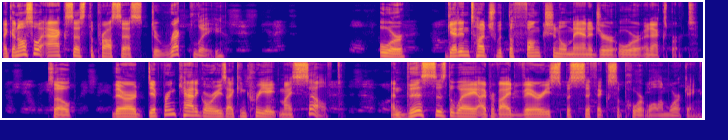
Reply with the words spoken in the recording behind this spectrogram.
I can also access the process directly or get in touch with the functional manager or an expert. So there are different categories I can create myself. And this is the way I provide very specific support while I'm working.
